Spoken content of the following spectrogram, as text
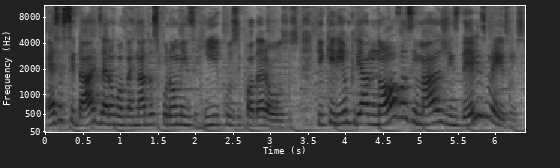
Essas cidades eram governadas por homens ricos e poderosos, que queriam criar novas imagens deles mesmos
